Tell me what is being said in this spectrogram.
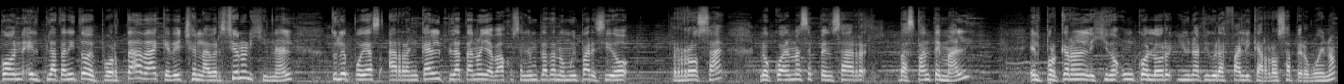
con el platanito de portada, que de hecho en la versión original tú le podías arrancar el plátano y abajo salía un plátano muy parecido rosa, lo cual me hace pensar bastante mal el por qué han elegido un color y una figura fálica rosa, pero bueno.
